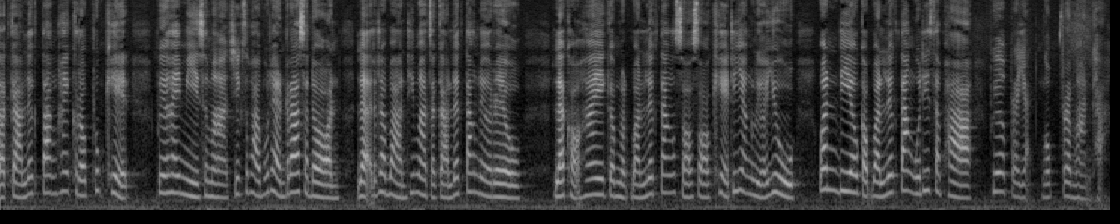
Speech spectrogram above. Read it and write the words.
จัดการเลือกตั้งให้ครบทุกเขต เพื่อให้มีสมาชิกสภาผู้แทนราษฎร และรัฐบาลที่มาจากการเลือกตั้งโดยเร็ว และขอให้กำหนดวันเลือกตั้งสสเขตที่ยังเหลืออยู่ วันเดียวกับวันเลือกตั้งวุฒิสภา เพื่อประหยัดงบประมาณค่ะ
